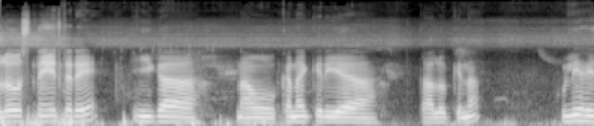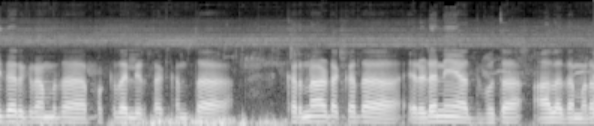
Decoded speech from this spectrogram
ಹಲೋ ಸ್ನೇಹಿತರೆ, ಈಗ ನಾವು ಕನಕಿರಿಯ ತಾಲೂಕಿನ ಹುಲಿಹೈದರ್ ಗ್ರಾಮದ ಪಕ್ಕದಲ್ಲಿರ್ತಕ್ಕಂಥ ಕರ್ನಾಟಕದ ಎರಡನೇ ಅದ್ಭುತ ಆಲದ ಮರ.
